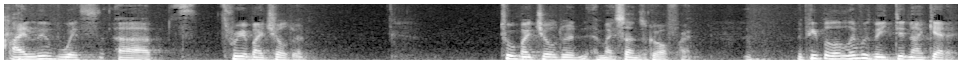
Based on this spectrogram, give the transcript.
I live with uh, th- three of my children, two of my children, and my son's girlfriend. The people that live with me did not get it.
